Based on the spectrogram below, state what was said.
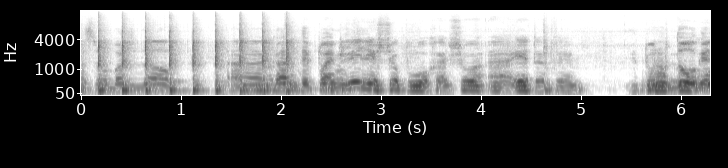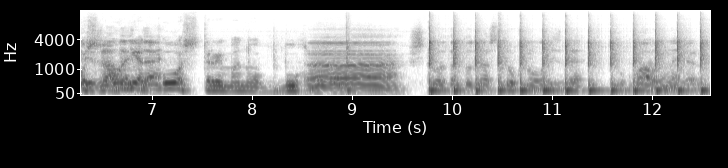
Освобождал а, карты Тут памяти. видишь, что плохо, что а, этот... э, тут Ну, долго ос- лежало, Нет, да. острым оно бухнуло. А, что-то туда стукнулось, да? Упало, наверное.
